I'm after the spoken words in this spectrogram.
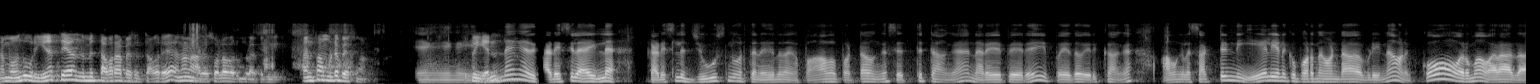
நம்ம வந்து ஒரு இனத்தையே அந்த மாதிரி தவறா பேச தவறு. அதனால நான் அதை சொல்ல விரும்பல பெரிய கன்ஃபார்ம் மட்டும் பேசலாம். என்னங்க அது கடைசியில? இல்ல கடைசியில ஜூஸ்னு ஒருத்தன் இருந்தாங்க பாவப்பட்டவங்க செத்துட்டாங்க நிறைய பேரு இப்ப ஏதோ இருக்காங்க. அவங்கள சட்டுன்னு ஏலியனுக்கு பிறந்தவன்டா அப்படின்னா அவனுக்கு கோவம் வருமா வராதா?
